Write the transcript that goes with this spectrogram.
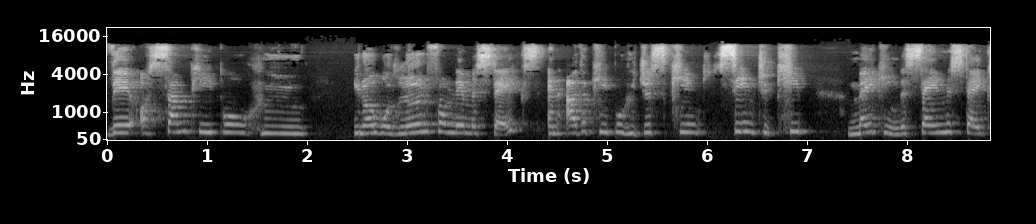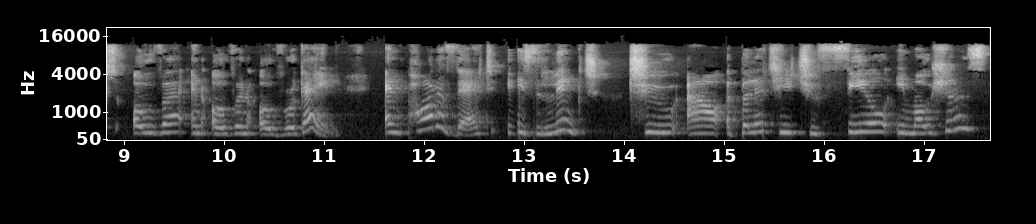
there are some people who you know, will learn from their mistakes, and other people who just keep, seem to keep making the same mistakes over and over and over again. And part of that is linked to our ability to feel emotions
